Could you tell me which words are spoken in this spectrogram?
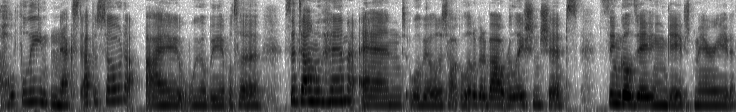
hopefully next episode i will be able to sit down with him and we'll be able to talk a little bit about relationships single dating engaged married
